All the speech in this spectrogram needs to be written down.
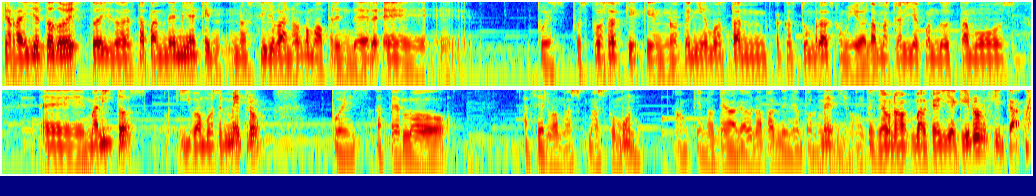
que a raíz de todo esto y toda esta pandemia que nos sirva, ¿no? Como aprender... Eh, eh, pues, pues cosas que, que, no teníamos tan acostumbradas como llevar la mascarilla cuando estamos eh, malitos y vamos en metro, pues hacerlo, hacerlo más, más común aunque no tenga que haber una pandemia por medio, aunque sea una marcaría quirúrgica.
